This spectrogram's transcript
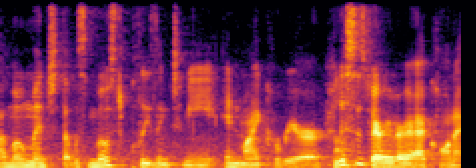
A moment that was most pleasing to me in my career. This is very, very iconic.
